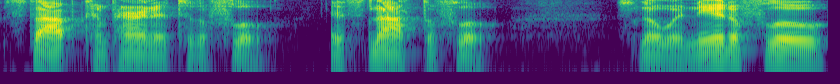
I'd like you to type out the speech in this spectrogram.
stop comparing it to the flu. It's not the flu. It's nowhere near the flu.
